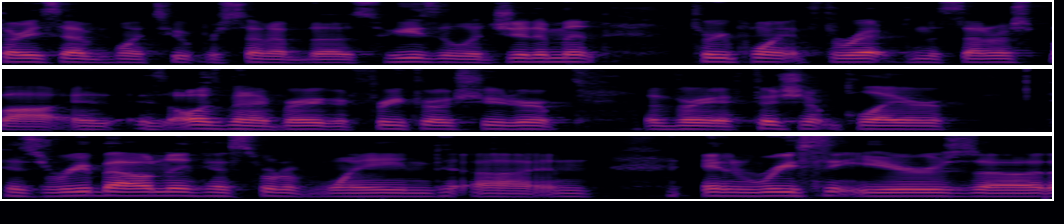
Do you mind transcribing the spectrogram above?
37.2% of those. So he's a legitimate three point threat from the center spot. Has always been a very good free throw shooter, a very efficient player. His rebounding has sort of waned uh, in in recent years. Uh,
